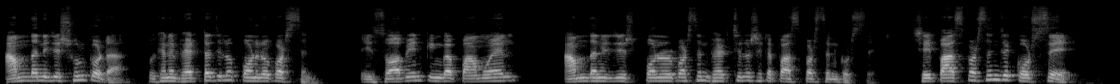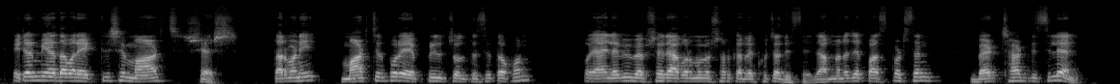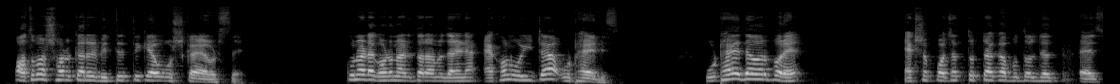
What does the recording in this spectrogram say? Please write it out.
আমদানি যে শুল্কটা ওইখানে ভ্যাটটা ছিল পনেরো পার্সেন্ট এই সয়াবিন কিংবা পাম অয়েল আমদানির যে পনেরো পার্সেন্ট ভ্যাট ছিল, সেটা পাঁচ পার্সেন্ট করছে। সেই পাঁচ পার্সেন্ট যে করছে, এটার মেয়াদ আবার একত্রিশে মার্চ শেষ। তার মানে মার্চের পরে এপ্রিল চলতেছে তখন ওই আই লাভ ইউ ব্যবসায়ীরা আবার মনে সরকারের খোঁচা দিচ্ছে যে আপনারা যে পাঁচ পার্সেন্ট ব্যাট ছাড় দিছিলেন অথবা সরকারের ভিত্তির থেকে উস্কায় উঠছে। কোন একটা ঘটনা তারা আমরা জানি না। এখন ওইটা উঠায় দিছে। উঠায় দেওয়ার পরে একশো পঁচাত্তর টাকা বোতল যে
